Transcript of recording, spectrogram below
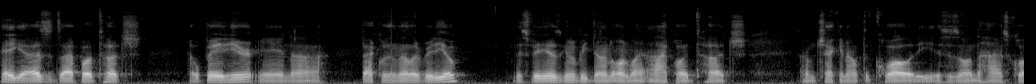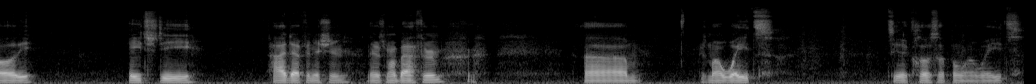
Hey guys, it's iPod Touch Help 8 here, and uh, back with another video. This video is going to be done on my iPod Touch. I'm checking out the quality. This is on the highest quality, HD, high definition. There's my bathroom. um, here's my weights. Let's get a close up on my weights.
